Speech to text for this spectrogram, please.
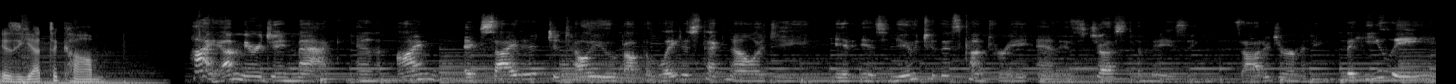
is yet to come. Hi, I'm Mary Jane Mack, and I'm excited to tell you about the latest technology. It is new to this country and it's just amazing. It's out of Germany. The Healy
